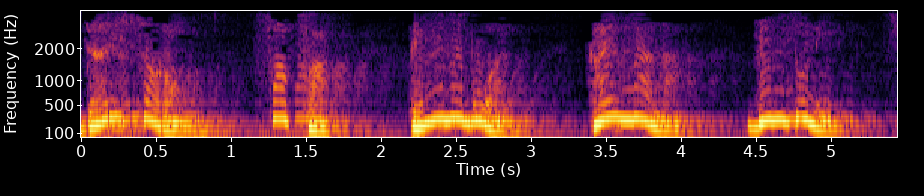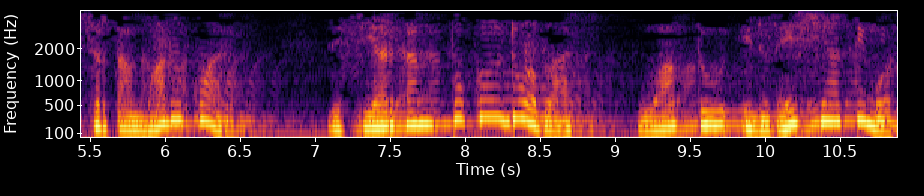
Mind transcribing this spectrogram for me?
dari Sorong, Fakfak, Peminabuan, Kaimana, Bintuni, serta Manokwari, disiarkan pukul 12 waktu Indonesia Timur.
